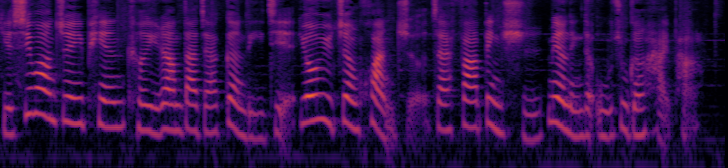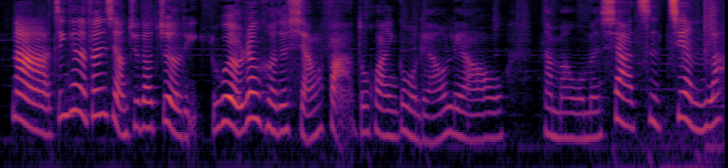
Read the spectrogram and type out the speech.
也希望这一篇可以让大家更理解忧郁症患者在发病时面临的无助跟害怕。那今天的分享就到这里，如果有任何的想法，都欢迎跟我聊聊。那么我们下次见啦。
